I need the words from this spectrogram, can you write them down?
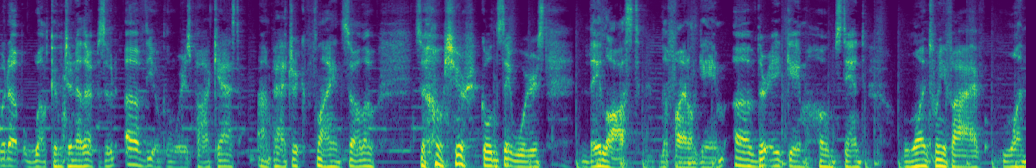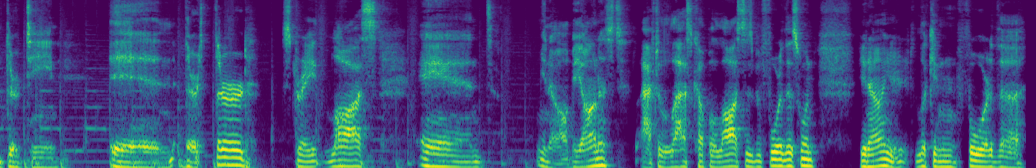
what up? Welcome to another episode of the Oakland Warriors podcast. I'm Patrick, flying solo. So, your Golden State Warriors, they lost the final game of their eight game homestand, 125 113, in their third straight loss. And, you know, I'll be honest, after the last couple losses before this one, you know, you're looking for the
